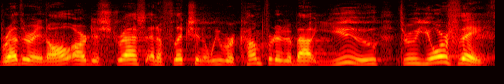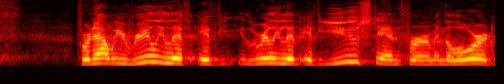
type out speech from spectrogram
brethren, in all our distress and affliction, we were comforted about you through your faith. For now we really live if really live if you stand firm in the Lord.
